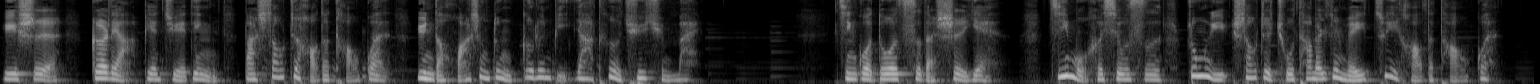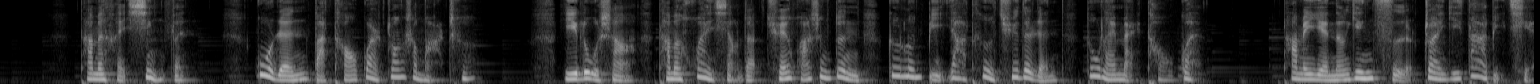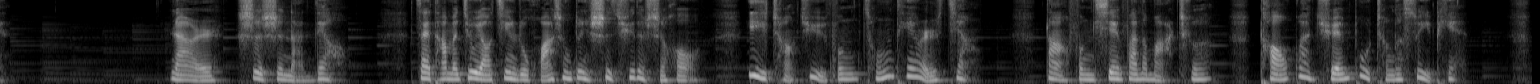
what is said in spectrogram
于是。哥俩便决定把烧制好的陶罐运到华盛顿哥伦比亚特区去卖。经过多次的试验，吉姆和休斯终于烧制出他们认为最好的陶罐。他们很兴奋，雇人把陶罐装上马车。一路上，他们幻想着全华盛顿哥伦比亚特区的人都来买陶罐。他们也能因此赚一大笔钱。然而世事难料，在他们就要进入华盛顿市区的时候，一场飓风从天而降，大风掀翻了马车，陶罐全部成了碎片，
